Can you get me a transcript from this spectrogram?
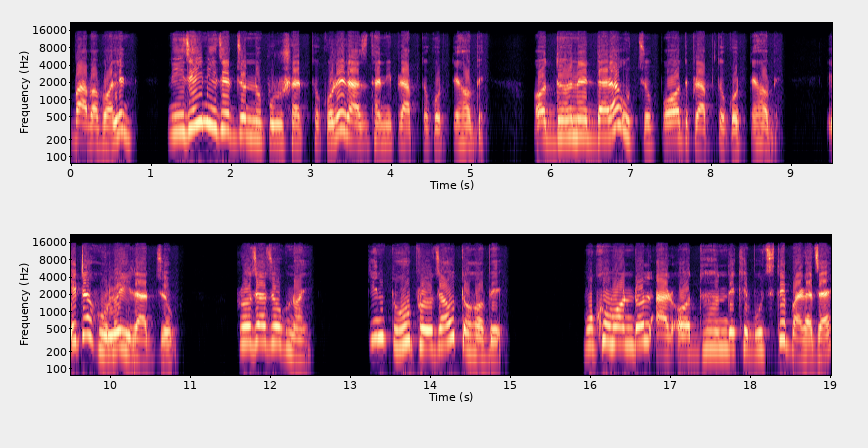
বাবা বলেন, নিজেই নিজের জন্য পুরুষার্থ করে রাজধানী প্রাপ্ত করতে হবে। অধ্যয়নের দ্বারা উচ্চ পদ প্রাপ্ত করতে হবে। এটা হলোই রাজযোগ। প্রজাযোগ নয়, কিন্তু প্রজাও তো হবে। মুখমণ্ডল আর অধ্যয়ন দেখে বুঝতে পারা যায়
